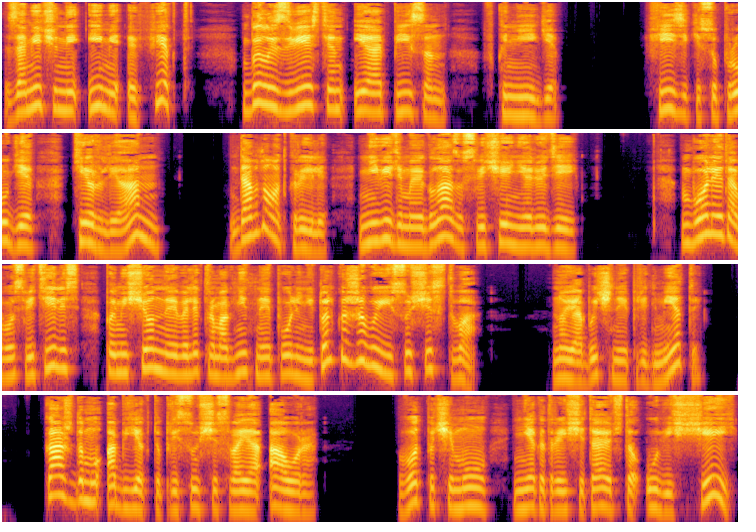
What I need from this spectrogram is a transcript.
Замеченный ими эффект был известен и описан в книге. Физики супруги Кирлиан давно открыли невидимое глазу свечение людей. Более того, светились помещенные в электромагнитное поле не только живые существа, но и обычные предметы. Каждому объекту присуща своя аура. Вот почему некоторые считают, что у вещей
